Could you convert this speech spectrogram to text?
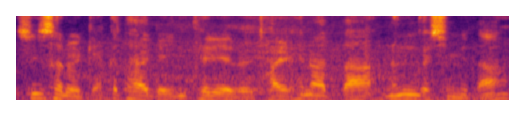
시설을 깨끗하게 인테리어를 잘 해놨다는 것입니다.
